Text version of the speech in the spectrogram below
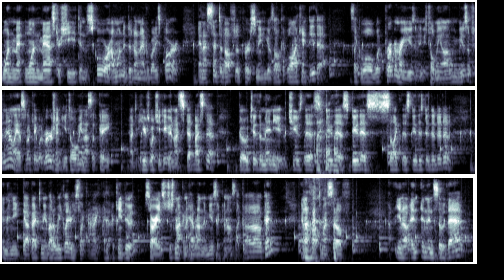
one ma- one master sheet in the score. I wanted it on everybody's part, and I sent it off to the person, and he goes, "Okay, well, I can't do that." It's like, "Well, what program are you using?" And he told me, "I'm using Finale." I said, "Okay, what version?" He told me, and I said, "Okay, here's what you do." And I step by step go to the menu, choose this, do this, do this, select this, do this, do da da da. And then he got back to me about a week later. He's like, I, I, I can't do it. Sorry, it's just not going to have it on the music. And I was like, oh, okay. And I thought to myself, you know, and, and then so that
